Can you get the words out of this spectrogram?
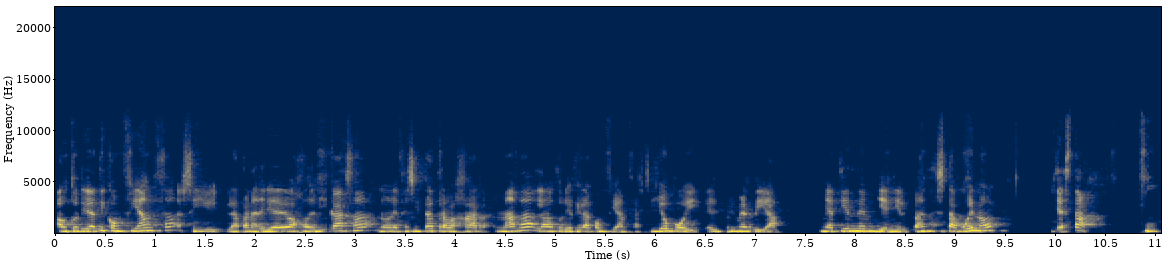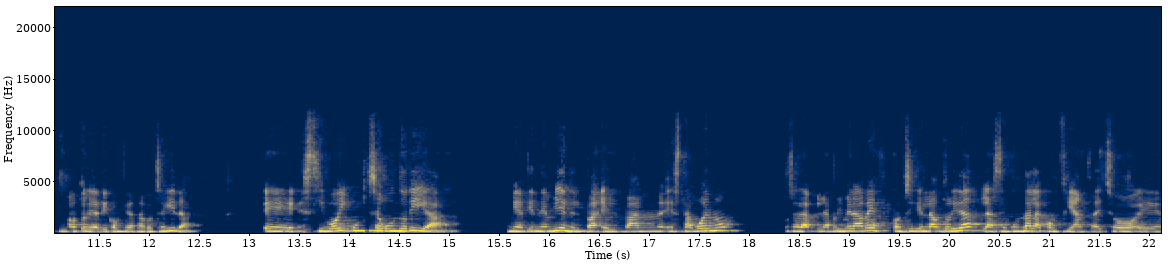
autoridad y confianza, si la panadería debajo de mi casa no necesita trabajar nada, la autoridad y la confianza. Si yo voy el primer día, me atienden bien y el pan está bueno, ya está. Autoridad y confianza conseguida. Eh, si voy un segundo día, me atienden bien, el, pan está bueno, o sea, la, primera vez consiguen la autoridad, la segunda la confianza. De hecho, eh,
